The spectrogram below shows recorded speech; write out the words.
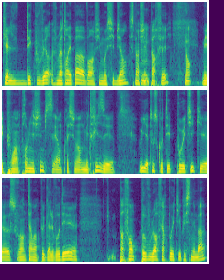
Quelle découverte. Je m'attendais pas à avoir un film aussi bien. C'est pas un film Mm. parfait. Non. Mais pour un premier film, c'est impressionnant de maîtrise. Et oui, il y a tout ce côté poétique et souvent un terme un peu galvaudé. Parfois, on peut vouloir faire poétique au cinéma.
